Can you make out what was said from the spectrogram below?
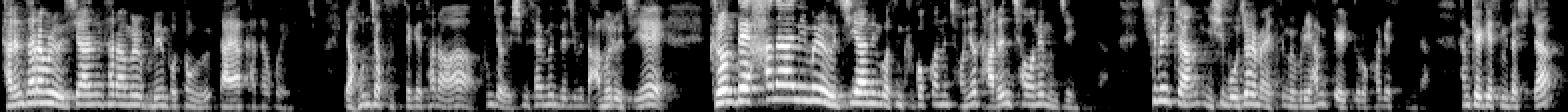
다른 사람을 의지하는 사람을 우리는 보통 나약하다고 얘기하죠. 야 혼자 굳세게 살아. 혼자 열심히 살면 되지 왜 남을 의지해. 그런데 하나님을 의지하는 것은 그것과는 전혀 다른 차원의 문제입니다. 11장 25절 말씀을 우리 함께 읽도록 하겠습니다. 함께 읽겠습니다. 시작.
